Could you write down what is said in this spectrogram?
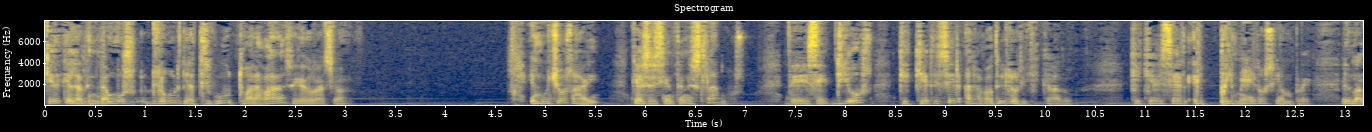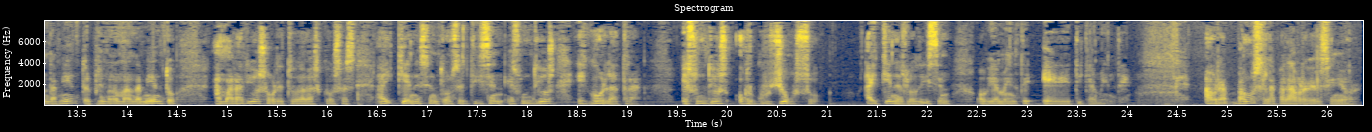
quiere que le rindamos gloria, tributo, alabanza y adoración. Y muchos hay que se sienten esclavos de ese Dios que quiere ser alabado y glorificado, que quiere ser el primero siempre, el mandamiento, el primer mandamiento, amar a Dios sobre todas las cosas. Hay quienes entonces dicen es un Dios ególatra, es un Dios orgulloso, hay quienes lo dicen, obviamente, heréticamente. Ahora, vamos a la palabra del Señor.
